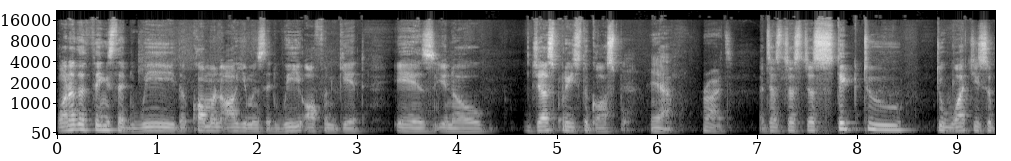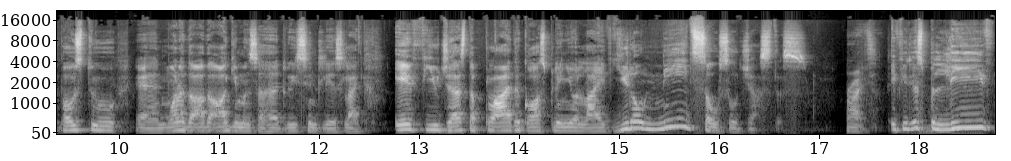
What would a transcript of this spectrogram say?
One of the things that we, the common arguments that we often get is, you know, just preach the gospel. Yeah, Right. Just, just, just stick to to what you're supposed to. And one of the other arguments I heard recently is like, if you just apply the gospel in your life, you don't need social justice. Right. If you just believe,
